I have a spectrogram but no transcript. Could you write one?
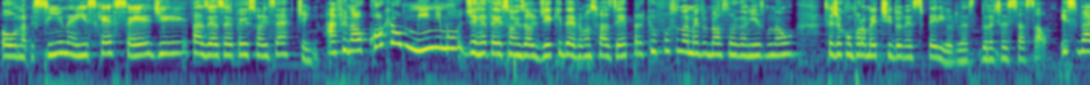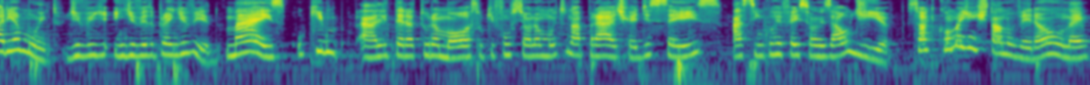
ou na piscina e esquecer de fazer as refeições certinho. Afinal, qual que é o mínimo de refeições ao dia que devemos fazer para que o funcionamento do nosso organismo não seja comprometido nesse período, né, durante a estação? Isso varia muito, de indivíduo para indivíduo. Mas o que a literatura mostra, o que funciona muito na prática é de 6 a 5 refeições ao dia. Só que como a gente está no verão, né?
